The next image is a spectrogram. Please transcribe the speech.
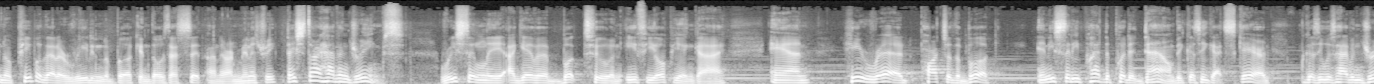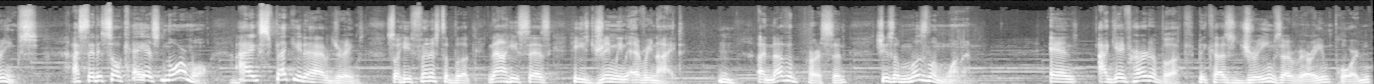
You know, people that are reading the book and those that sit under our ministry, they start having dreams. Recently, I gave a book to an Ethiopian guy, and he read parts of the book, and he said he had to put it down because he got scared because he was having dreams. I said, It's okay, it's normal. I expect you to have dreams. So he finished the book. Now he says he's dreaming every night. Hmm. Another person, she's a Muslim woman. And I gave her the book because dreams are very important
